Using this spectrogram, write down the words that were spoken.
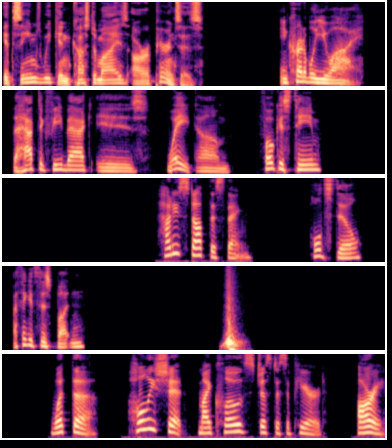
It seems we can customize our appearances. Incredible UI. The haptic feedback is... Wait, um, focus team. How do you stop this thing? Hold still. I think it's this button. What the? Holy shit, my clothes just disappeared. Ari.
